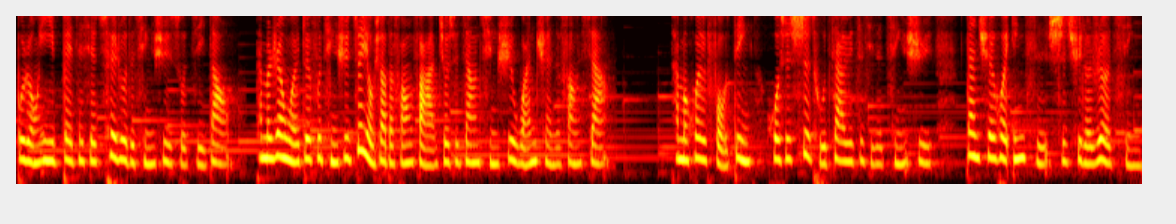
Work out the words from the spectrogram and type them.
不容易被这些脆弱的情绪所击倒。他们认为对付情绪最有效的方法，就是将情绪完全的放下。他们会否定或是试图驾驭自己的情绪，但却会因此失去了热情，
